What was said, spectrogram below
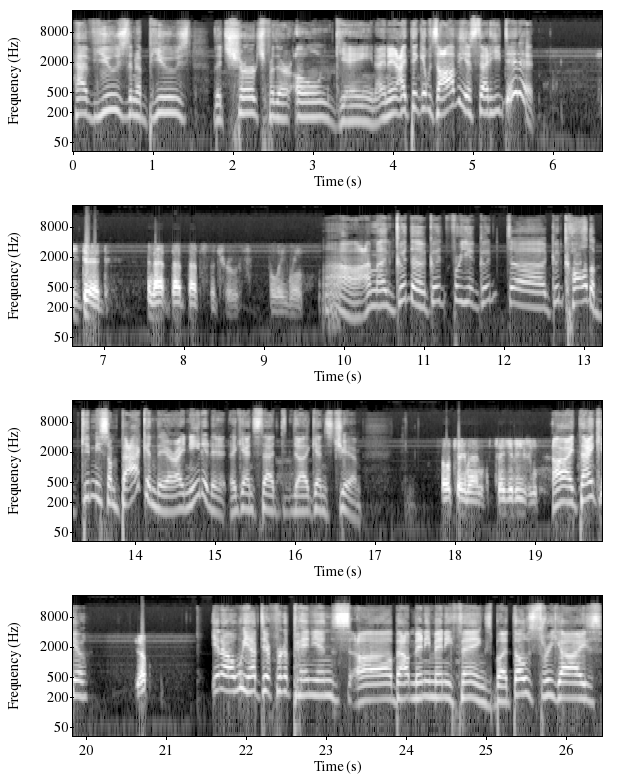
have used and abused the church for their own gain? And I think it was obvious that he did it. He did, and that, that that's the truth. Believe me. Oh, I'm a good, uh, good for you. Good, uh, good call to give me some back in there. I needed it against that, uh, against Jim. Okay, man. Take it easy. All right, thank you. You know, we have different opinions uh, about many, many things, but those three guys,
